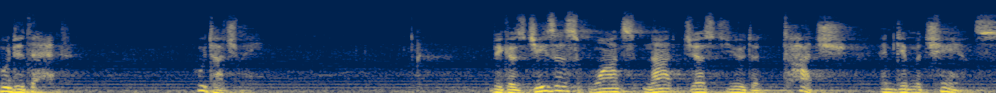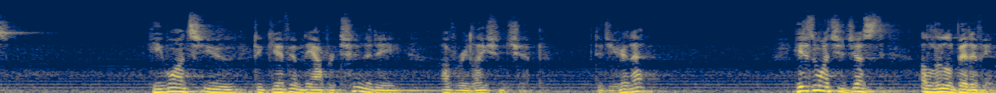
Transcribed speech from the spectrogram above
Who did that? Who touched me? Because Jesus wants not just you to touch and give him a chance, he wants you to give him the opportunity of relationship. Did you hear that? He doesn't want you just a little bit of him.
